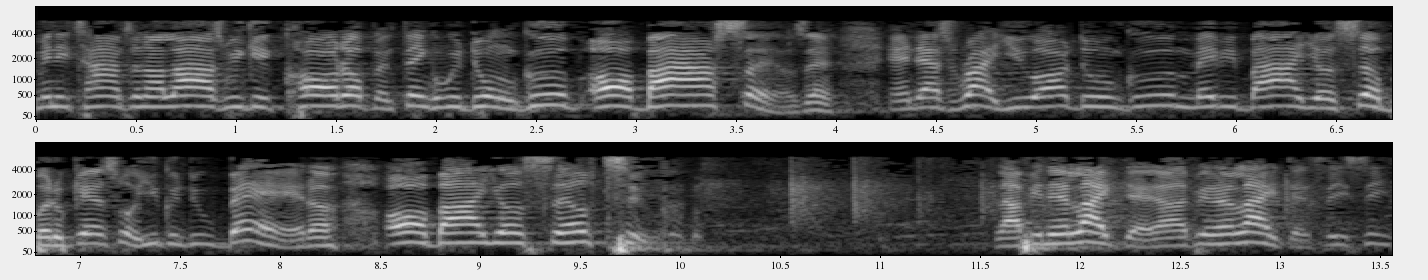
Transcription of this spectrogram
Many times in our lives, we get caught up and think we're doing good all by ourselves. And, and that's right. You are doing good maybe by yourself, but guess what? You can do bad uh, all by yourself too. A lot of people didn't like that. A lot of people didn't like that. See, see,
